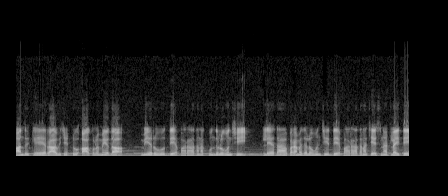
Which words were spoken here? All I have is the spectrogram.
అందుకే రావి చెట్టు ఆకుల మీద మీరు దీపారాధన కుందులు ఉంచి లేదా ప్రమిదలు ఉంచి దీపారాధన చేసినట్లయితే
